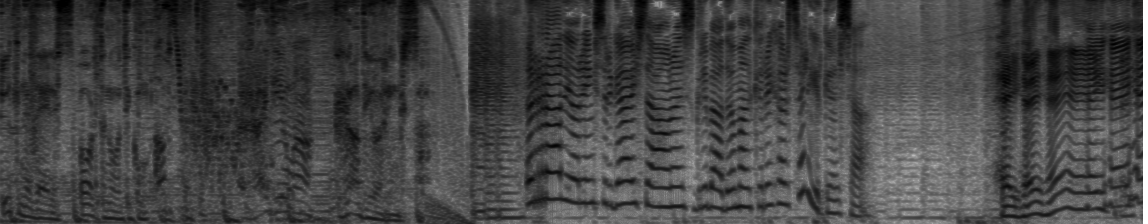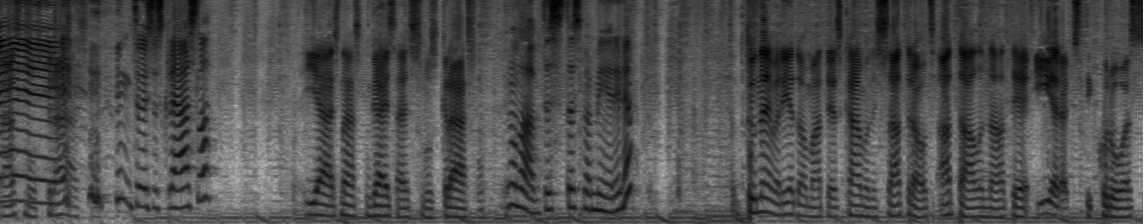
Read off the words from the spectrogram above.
Ikdienas sporta notikumu apskati raidījumā Radio Rings. Radio rings ir gaisā, un es gribētu domāt, ka Rihards arī ir gaisā. Hei, hei, hei! Hei, hei, es esmu krēsla. tu esi uz krēsla? Jā, es neesmu gaisā, es esmu uz krēsla. Nu, labi, tas, tas man mierina. Tu nevari iedomāties, kā mani satrauc attālinātie ieraksti, kuros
